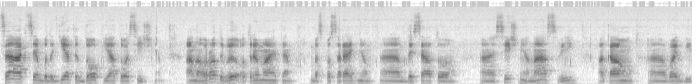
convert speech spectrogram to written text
Ця акція буде діяти до 5 січня, а нагороди ви отримаєте безпосередньо е, 10 е, січня на свій аккаунт е, WhiteBit.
